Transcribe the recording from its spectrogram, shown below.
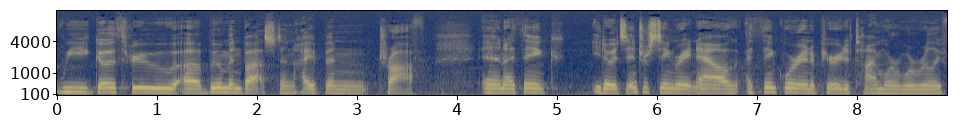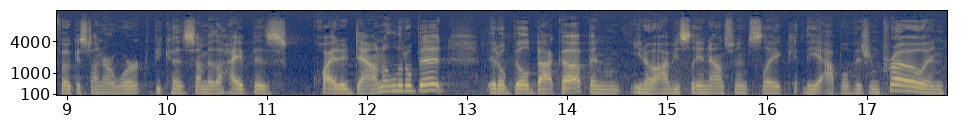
we go through boom and bust and hype and trough. And i think you know, it's interesting right now. I think we're in a period of time where we're really focused on our work because some of the hype has quieted down a little bit. It'll build back up, and you know, obviously announcements like the Apple Vision Pro and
